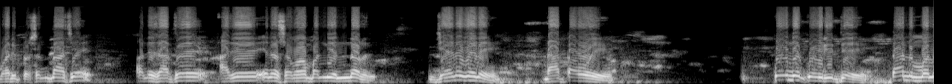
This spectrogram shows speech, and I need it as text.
મારી પ્રસન્નતા છે. અને સાથે આજે એના સમાપનની અંદર જેણે જેણે દાતાઓએ કોઈને કોઈ રીતે તન મન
